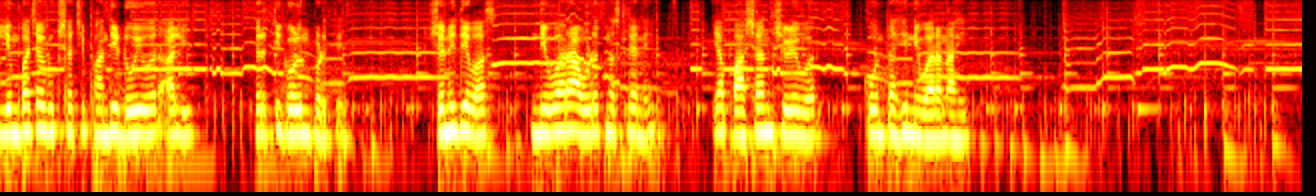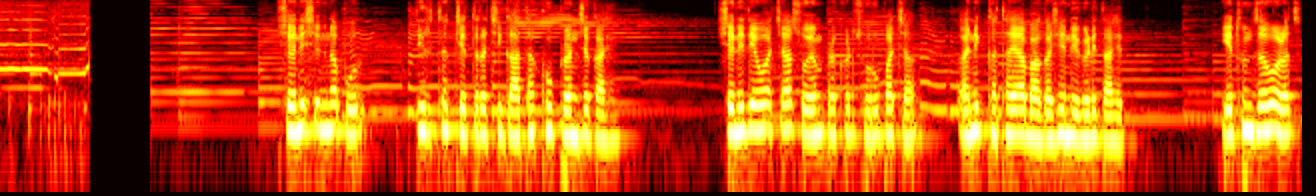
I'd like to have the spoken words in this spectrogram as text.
लिंबाच्या वृक्षाची फांदी डोईवर आली तर ती गळून पडते. शनिदेवास निवारा आवडत नसल्याने या पाषाण शिळेवर कोणताही निवारा नाही. शनिशिंगणापूर तीर्थक्षेत्राची गाथा खूप रंजक आहे. शनिदेवाच्या स्वयंप्रकट स्वरूपाच्या अनेक कथा या भागाशी निगडीत आहेत. येथून जवळच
